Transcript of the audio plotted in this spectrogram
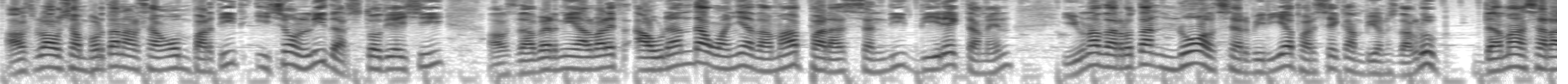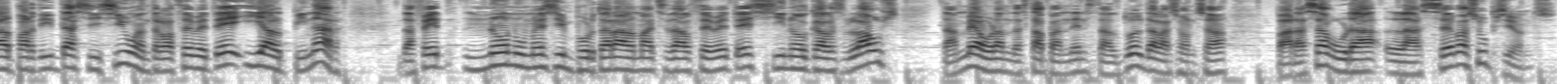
Els blaus s'emporten al segon partit i són líders, tot i així, els de Berni Álvarez hauran de guanyar demà per ascendir directament i una derrota no els serviria per ser campions de grup. Demà serà el partit decisiu entre el CBT i el Pinar. De fet, no només importarà el maig del CBT, sinó que els blaus també hauran d'estar pendents del duel de les 11 per assegurar les seves opcions.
